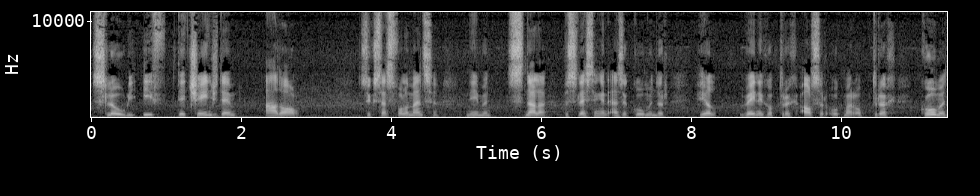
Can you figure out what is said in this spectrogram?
slowly. If they change them at all. Succesvolle mensen nemen snelle beslissingen en ze komen er heel weinig op terug als ze er ook maar op terugkomen.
